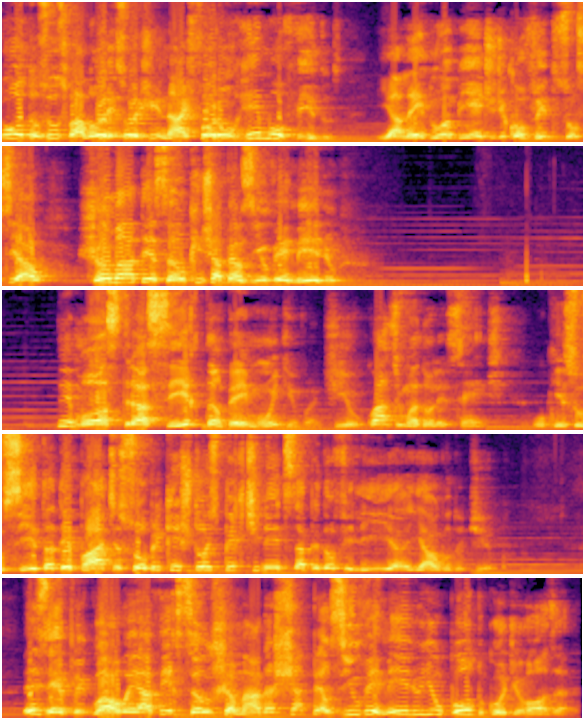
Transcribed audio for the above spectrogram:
todos os valores originais foram removidos, e além do ambiente de conflito social, chama a atenção que Chapeuzinho Vermelho demonstra ser também muito infantil, quase uma adolescente, o que suscita debates sobre questões pertinentes à pedofilia e algo do tipo. Exemplo igual é a versão chamada Chapeuzinho Vermelho e o Boto Cor-de-Rosa,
